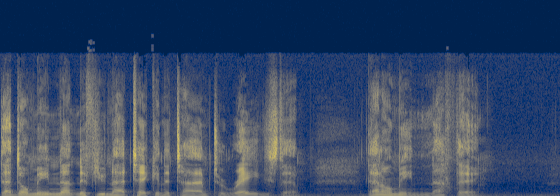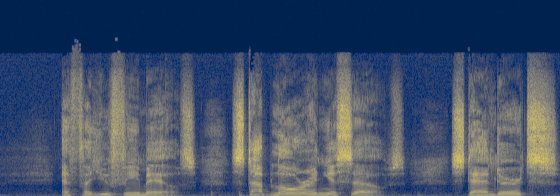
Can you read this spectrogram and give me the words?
That don't mean nothing if you're not taking the time to raise them. That don't mean nothing. And for you females, stop lowering yourselves. Standards.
